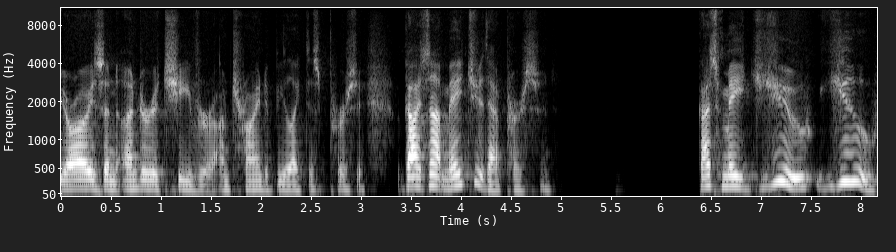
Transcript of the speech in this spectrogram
You're always an underachiever. I'm trying to be like this person. God's not made you that person. God's made you, you.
